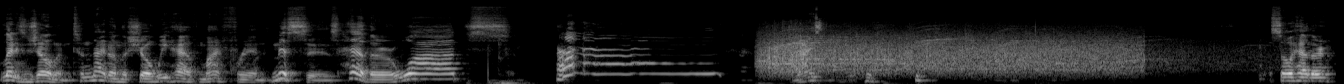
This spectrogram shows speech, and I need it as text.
Ladies and gentlemen, tonight on the show we have my friend Mrs. Heather Watts. Hi. Nice. so Heather,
